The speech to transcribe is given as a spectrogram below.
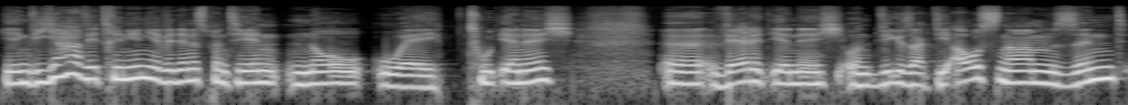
irgendwie, ja, wir trainieren hier wie Dennis Panthen, no way. Tut ihr nicht, äh, werdet ihr nicht. Und wie gesagt, die Ausnahmen sind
